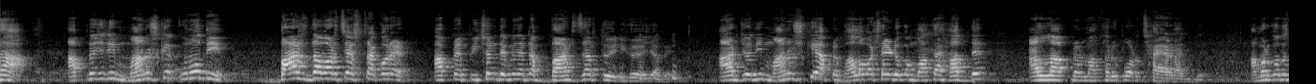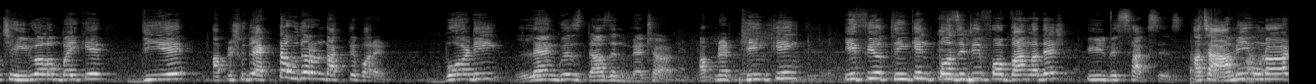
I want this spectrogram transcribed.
না, আপনি যদি মানুষকে কোনোদিন বাস দেওয়ার চেষ্টা করেন আপনার পিছনে দেখবেন একটা বার্জার তৈরি হয়ে যাবে। আর যদি মানুষকে আপনার ভালোবাসার এরকম মাথায় হাত দেন, আল্লাহ আপনার মাথার উপর ছায়া রাখবে। আমার কথা হচ্ছে হিরু আলম ভাইকে দিয়ে আপনি শুধু একটা উদাহরণ রাখতে পারেন। বডি ল্যাঙ্গুয়েজ ডাজেন্ট ম্যাটার আপনার thinking if you thinking positive for Bangladesh you will be success আচ্ছা আমি ওনার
